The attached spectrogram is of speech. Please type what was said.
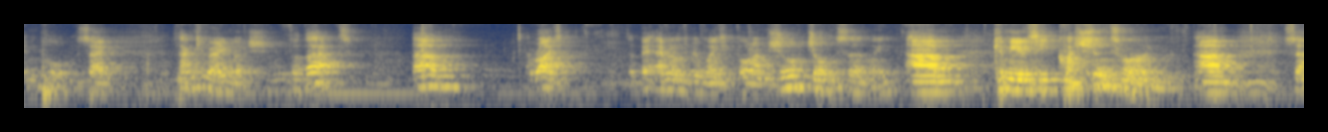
important. So thank you very much for that. Um, right, the bit everyone's been waiting for, I'm sure, John certainly. Um, community question time. Um, so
